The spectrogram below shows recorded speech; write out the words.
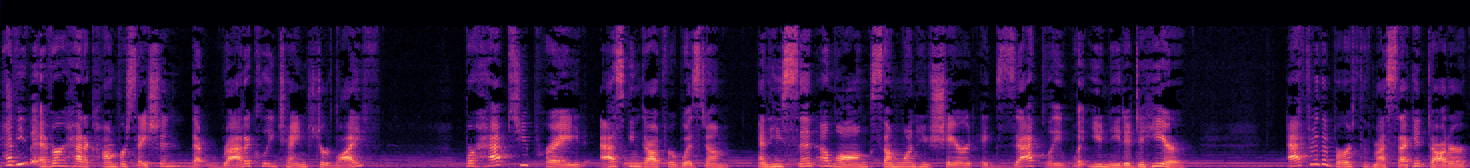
Have you ever had a conversation that radically changed your life? Perhaps you prayed asking God for wisdom, and He sent along someone who shared exactly what you needed to hear. After the birth of my second daughter,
